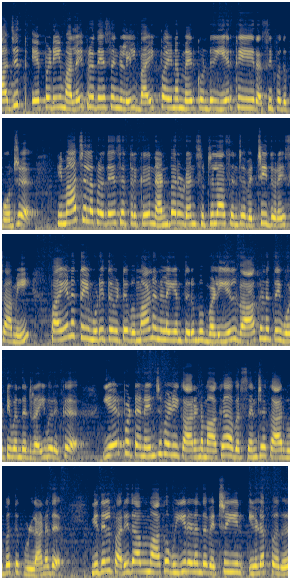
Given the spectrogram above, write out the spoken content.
அஜித் எப்படி மலை பிரதேசங்களில் பைக் பயணம் மேற்கொண்டு இயற்கையை ரசிப்பது போன்று இமாச்சல பிரதேசத்திற்கு நண்பருடன் சுற்றுலா சென்ற வெற்றி துரைசாமி பயணத்தை முடித்துவிட்டு விமான நிலையம் திரும்பும் வழியில் வாகனத்தை ஓட்டி வந்த டிரைவருக்கு ஏற்பட்ட நெஞ்சுவழி காரணமாக அவர் சென்ற கார் விபத்துக்குள்ளானது. இதில் பரிதாபமாக உயிரிழந்த வெற்றியின் இழப்பது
